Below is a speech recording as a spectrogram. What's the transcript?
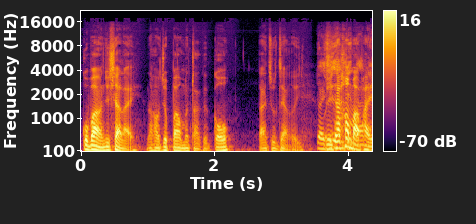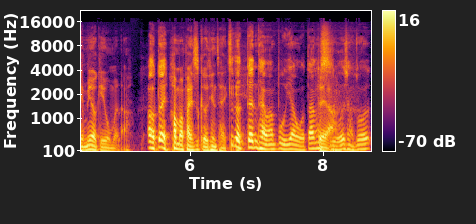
过磅完就下来，然后就帮我们打个勾，大概就这样而已。对，所以他号码牌也没有给我们了，哦，对，号码牌是隔天才给。这个跟台湾不一样。我当时我想说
